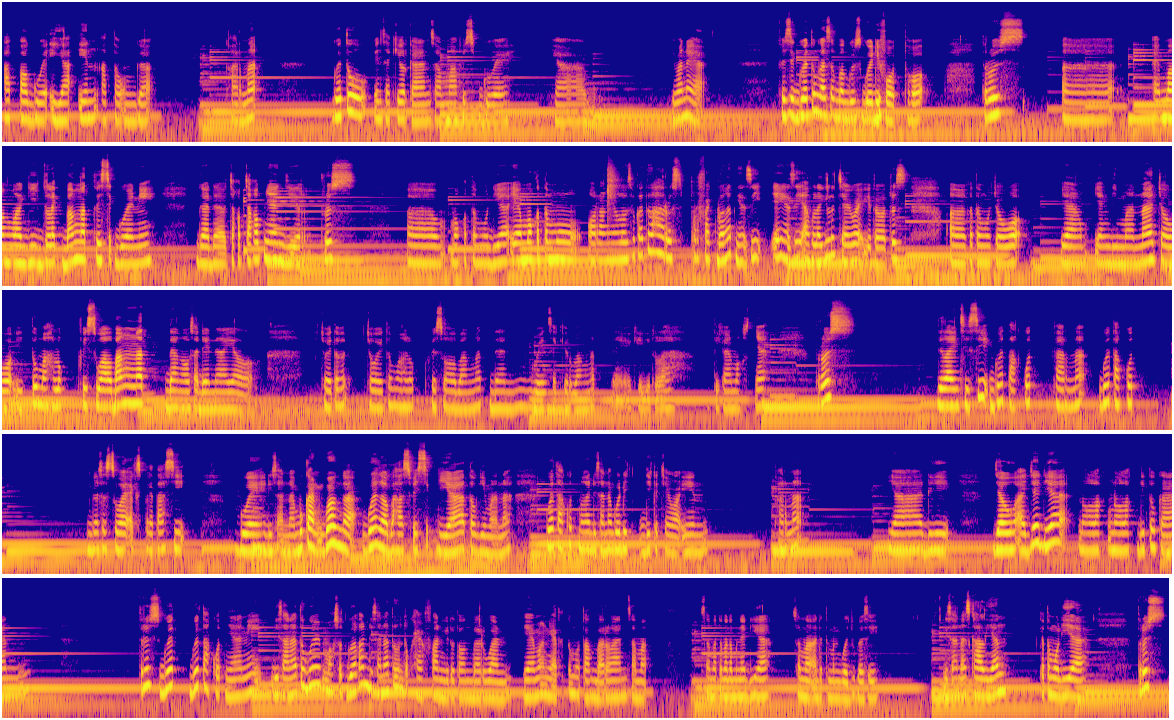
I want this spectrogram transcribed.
apa gue iyain atau enggak. Karena gue tuh insecure kan sama fisik gue ya gimana ya? Fisik gue tuh nggak sebagus gue di foto. Terus uh, emang lagi jelek banget fisik gue nih. Gak ada cakep-cakepnya anjir. Terus uh, mau ketemu dia ya mau ketemu orang yang lo suka tuh harus perfect banget gak sih? Ya gak sih? Apalagi lo cewek gitu. Terus uh, ketemu cowok yang yang di mana cowok itu makhluk visual banget. Udah nggak usah denial. Cowok itu cowok itu makhluk visual banget dan gue insecure banget. Ya, kayak gitulah. Kan maksudnya? Terus di lain sisi gue takut karena gue takut nggak sesuai ekspektasi gue di sana. Bukan gue nggak gue nggak bahas fisik dia atau gimana. Gue takut malah di sana gue di, dikecewain. Karena ya di jauh aja dia nolak nolak gitu kan. Terus gue gue takutnya nih di sana tuh gue maksud gue kan di sana tuh untuk have fun gitu tahun baruan. Ya emang niatnya tuh mau tahun baruan sama sama teman-temannya dia sama ada teman gue juga sih di sana sekalian ketemu dia. Terus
